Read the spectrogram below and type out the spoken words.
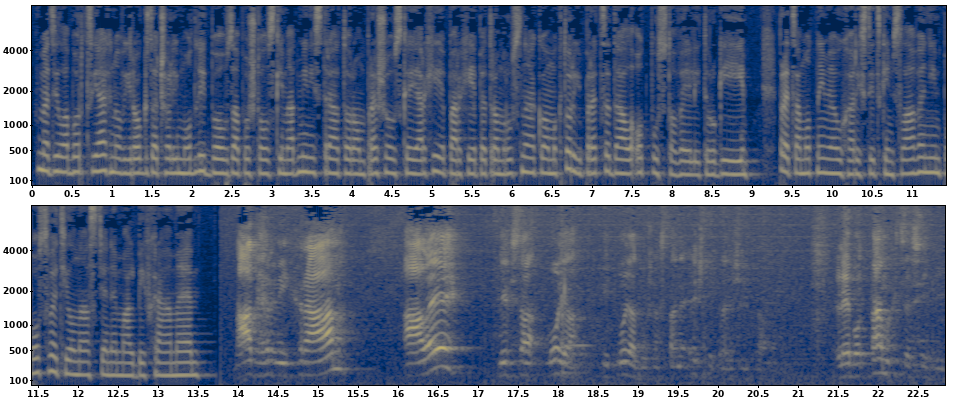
V Medzilaborciach nový rok začali modlitbou za poštolským administrátorom Prešovskej archieparchie Petrom Rusnákom, ktorý predsedal odpustovej liturgii. Pred samotným eucharistickým slávením posvetil na stene maľby v chráme. Nádherný chrám, ale nech sa moja i tvoja duša stane ešte prežitá, lebo tam chce si byť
